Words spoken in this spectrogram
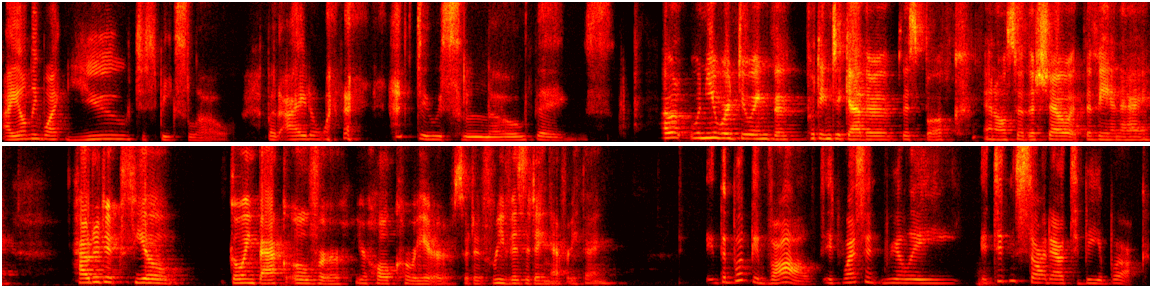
I only want you to speak slow, but I don't want to do slow things. How, when you were doing the putting together this book and also the show at the V&A, how did it feel going back over your whole career, sort of revisiting everything? The book evolved. It wasn't really, it didn't start out to be a book.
